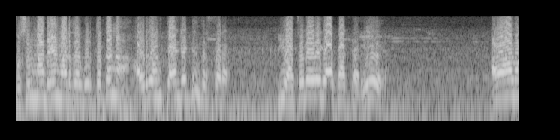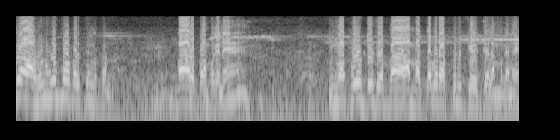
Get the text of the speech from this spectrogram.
ಮುಸಲ್ಮಾನ್ರು ಏನು ಮಾಡ್ತಾರೆ ಗೊತ್ತದನ್ನ ಅವ್ರದ್ದೇ ಒಂದು ಕ್ಯಾಂಡಿಡೇಟ್ ನಿಂದಿರ್ತಾರೆ ಈ ಹಚ್ಚಡೋರಿಗೆ ಯಾಕೆ ಹಾಕ್ತಾರೆ ರೀ? ಅವ ಮಗ? ಹುಣ್ಗುಂತ ಬರ್ತೀನಿ ತನ್ನ ಬಾರಪ್ಪ ಮಗನೇ. ನಿಮ್ಮ ಅಪ್ಪ ಹುಟ್ಟಿದ್ರೆ ಬಾ, ಮತ್ತೊಬ್ಬರ ಅಪ್ಪನ ಕೇಳ್ತಿಯಲ್ಲ ಮಗನೇ.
